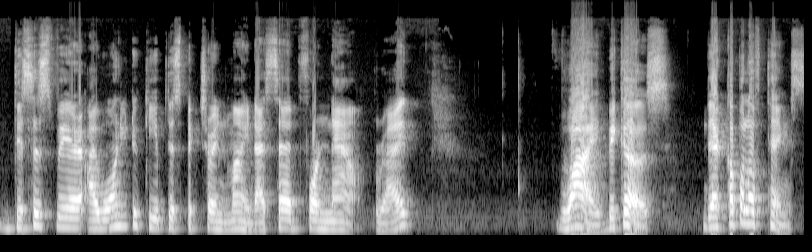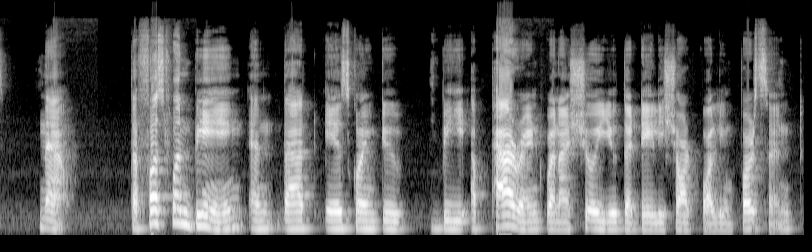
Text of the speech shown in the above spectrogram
this is where I want you to keep this picture in mind. I said for now, right? Why? Because there are a couple of things. Now, the first one being, and that is going to be apparent when I show you the daily short volume percent,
